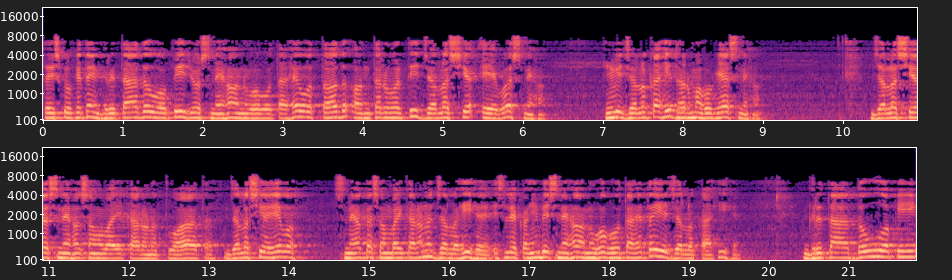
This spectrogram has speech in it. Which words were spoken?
तो इसको कहते हैं घृताद अपनी जो स्नेह अनुभव होता है, वो तद अंतर्वर्ती जलस्य एवं स्नेह। क्योंकि जल का ही धर्म हो गया स्नेह। जलस्य स्नेह समवाय कारणत्वात। जलस्य एवं स्नेह का समवाय कारण जल ही है, इसलिए कहीं भी स्नेह अनुभव होता है तो ये जल का ही है। घृता दौ अपनी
